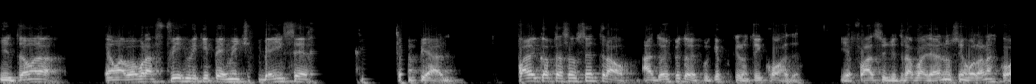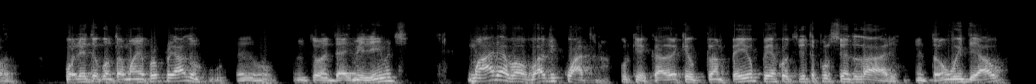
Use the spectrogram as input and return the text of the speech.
então ela é uma válvula firme que permite bem ser campeada. Fala de captação central, A2P2, por quê? Porque não tem corda. E é fácil de trabalhar, não se enrolar nas cordas colheita com tamanho apropriado, em torno de 10 milímetros, uma área valvar de 4, porque cada vez que eu clampeio, eu perco 30% da área. Então, o ideal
